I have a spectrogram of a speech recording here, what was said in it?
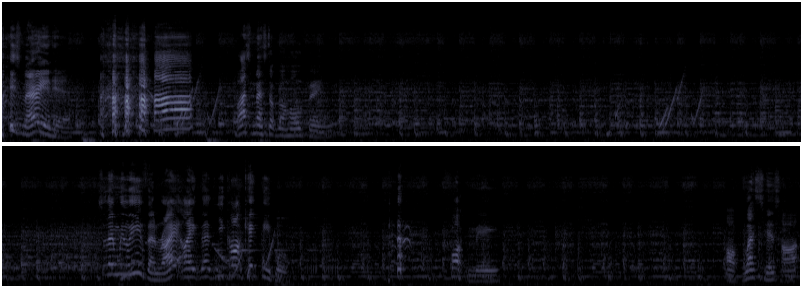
Why is Marion here? well, that's messed up the whole thing. So then we leave then, right? Like, that you can't kick people. Fuck me. Oh, bless his heart.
